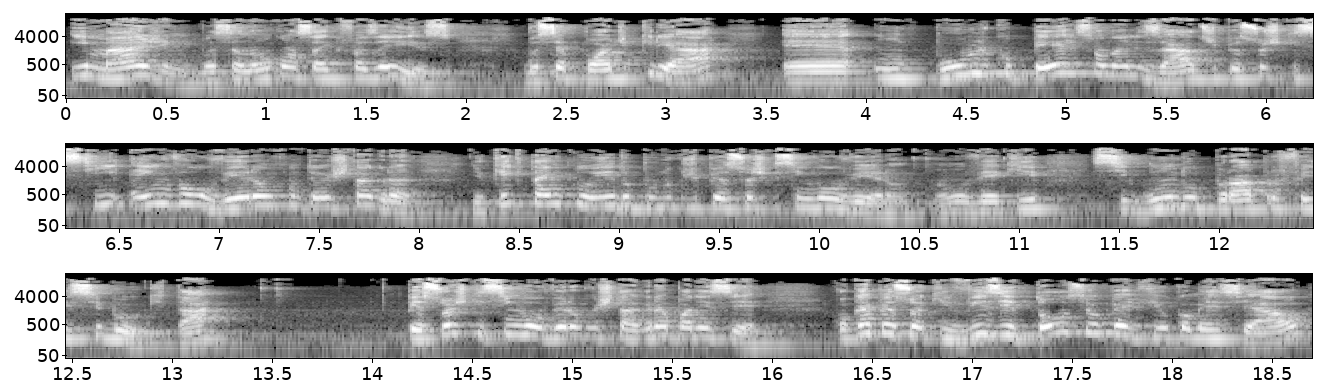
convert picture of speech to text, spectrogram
Imagem, você não consegue fazer isso. Você pode criar é, um público personalizado de pessoas que se envolveram com o teu Instagram. E o que está incluído o público de pessoas que se envolveram? Vamos ver aqui, segundo o próprio Facebook, tá? Pessoas que se envolveram com o Instagram podem ser qualquer pessoa que visitou o seu perfil comercial,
